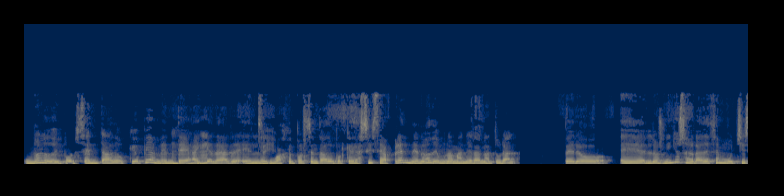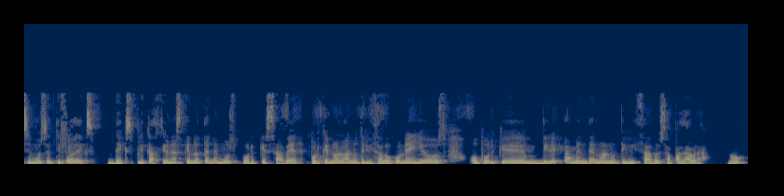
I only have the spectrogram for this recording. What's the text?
no lo doy por sentado, que obviamente hay que dar el lenguaje por sentado porque así se aprende, ¿no? De una manera natural pero eh, los niños agradecen muchísimo ese tipo de, explicaciones que no tenemos por qué saber, porque no lo han utilizado con ellos o porque directamente no han utilizado esa palabra, ¿no?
